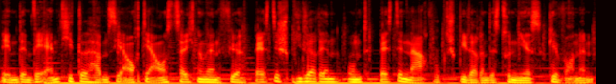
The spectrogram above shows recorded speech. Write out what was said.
Neben dem WM-Titel haben sie auch die Auszeichnungen für beste Spielerin und beste Nachwuchsspielerin des Turniers gewonnen.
